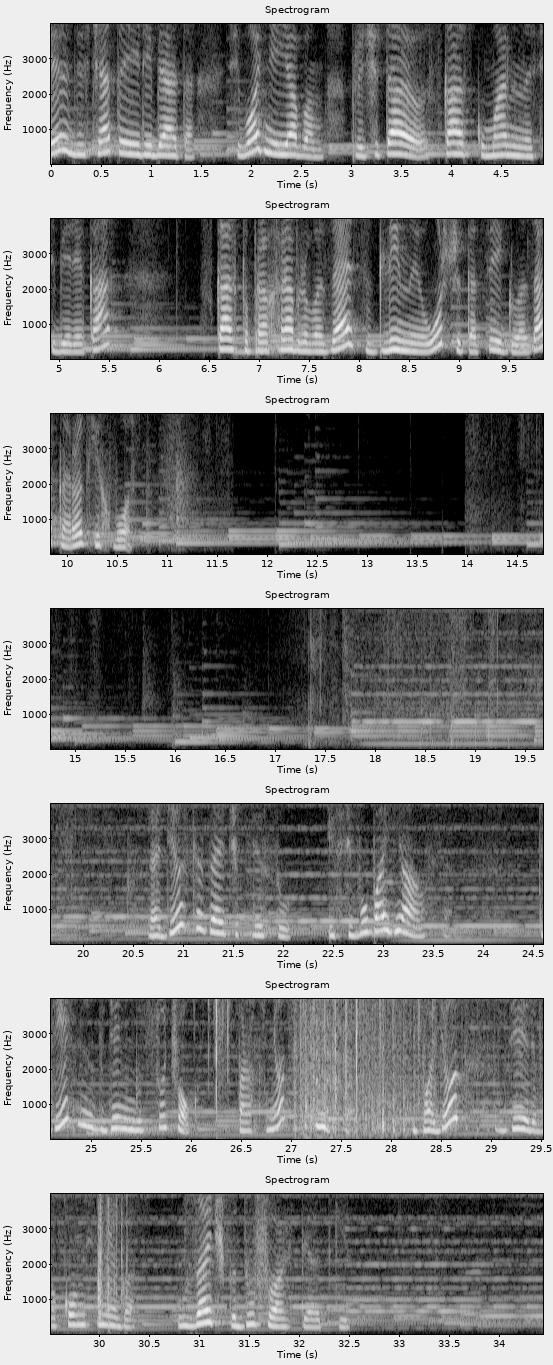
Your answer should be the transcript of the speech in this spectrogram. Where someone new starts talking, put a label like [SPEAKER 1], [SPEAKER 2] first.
[SPEAKER 1] Привет, девчата и ребята! Сегодня я вам прочитаю сказку «Мамина сибиряка». Сказка про храброго зайца, длинные уши, косые глаза, короткий хвост. Родился зайчик в лесу и всего боялся. Треснет где-нибудь сучок, порхнет птица, упадет с дерева ком снега, у зайчика душа в пятки.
